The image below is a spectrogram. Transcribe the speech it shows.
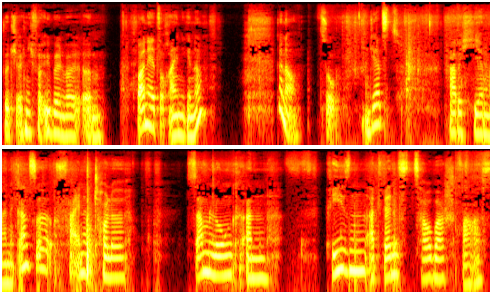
Würde ich euch nicht verübeln, weil ähm, waren ja jetzt auch einige, ne? Genau. So, und jetzt habe ich hier meine ganze feine, tolle Sammlung an riesen Advents-Zauberspaß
